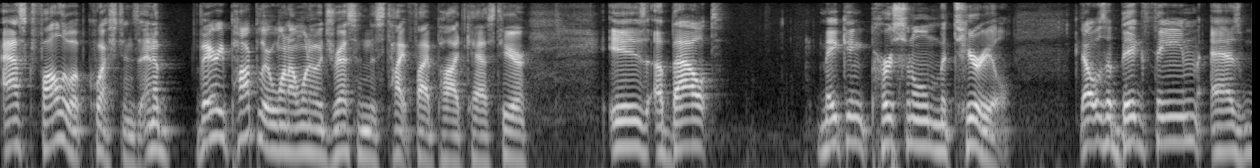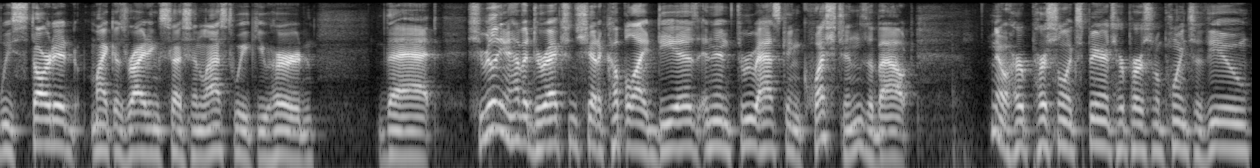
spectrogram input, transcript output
ask follow up questions. And a very popular one I want to address in this Tight 5 podcast here is about making personal material. That was a big theme as we started Micah's writing session last week. You heard that she really didn't have a direction. She had a couple ideas, and then through asking questions about, you know, her personal experience, her personal points of view,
